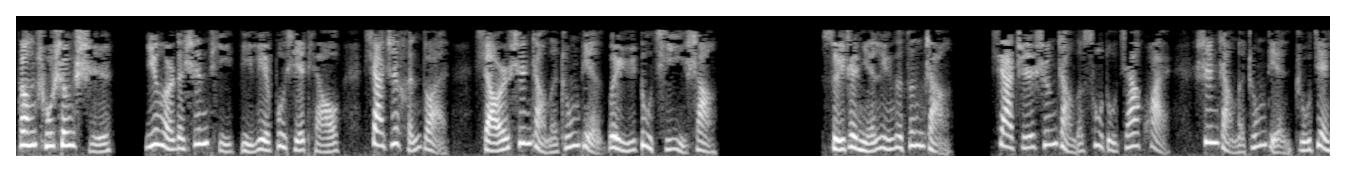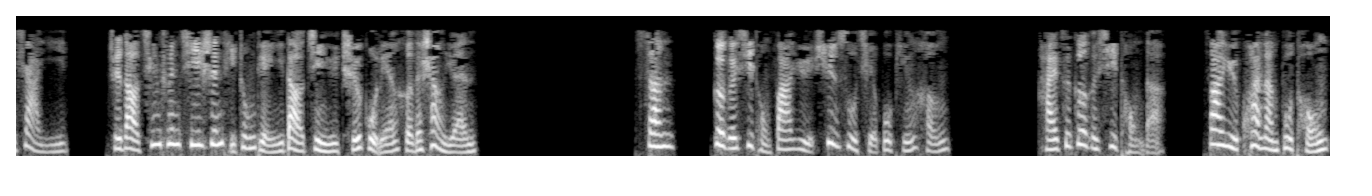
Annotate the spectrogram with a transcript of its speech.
刚出生时，婴儿的身体比例不协调，下肢很短，小儿生长的终点位于肚脐以上。随着年龄的增长。下肢生长的速度加快，生长的终点逐渐下移，直到青春期，身体终点移到近于耻骨联合的上缘。三、各个系统发育迅速且不平衡，孩子各个系统的发育快慢不同，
